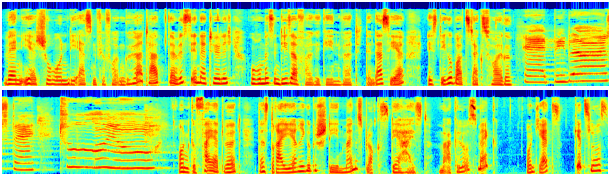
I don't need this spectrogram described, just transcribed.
Wenn ihr schon die ersten vier Folgen gehört habt, dann wisst ihr natürlich, worum es in dieser Folge gehen wird. Denn das hier ist die Geburtstagsfolge. Happy Birthday to you. Und gefeiert wird das dreijährige Bestehen meines Blogs. Der heißt Makellos Mac. Und jetzt geht's los.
